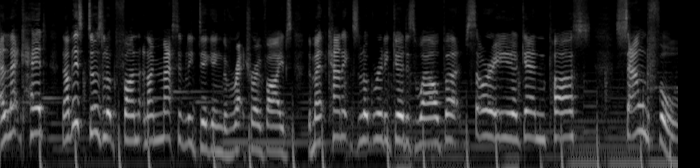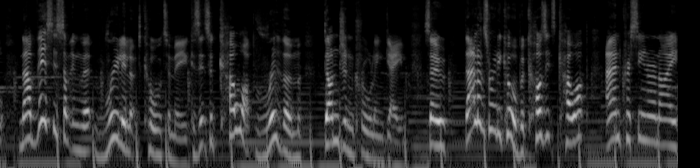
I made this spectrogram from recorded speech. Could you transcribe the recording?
Elechead. Now, this does look fun, and I'm massively digging the retro vibes. The mechanics look really good as well, but sorry, again, pass. Soundfall. Now, this is something that really looked cool to me because it's a co op rhythm dungeon crawling game. So, that looks really cool because it's co op, and Christina and I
